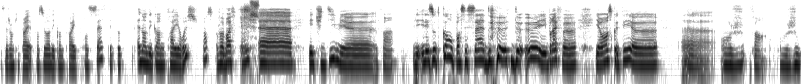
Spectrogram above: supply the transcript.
Sachant qu'il parlait forcément des camps de travail français à cette époque. Ah non, des camps de travail russes, je pense. Enfin bref. Euh, et tu te dis, mais euh, enfin, les, les autres camps ont pensé ça de, de eux, et bref, euh, il y a vraiment ce côté, euh, euh, on joue, enfin, on joue,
